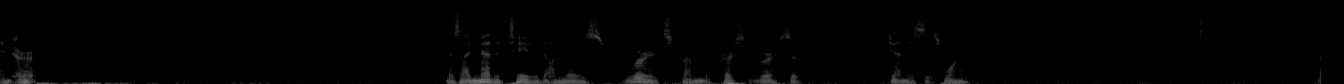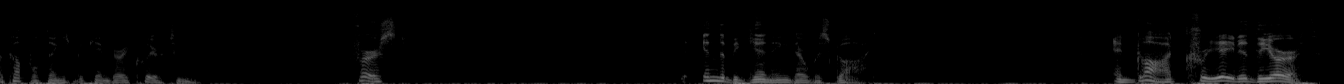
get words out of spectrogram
and earth. As I meditated on those words from the first verse of Genesis 1, a couple things became very clear to me. First, in the beginning there was God. And God created the earth.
